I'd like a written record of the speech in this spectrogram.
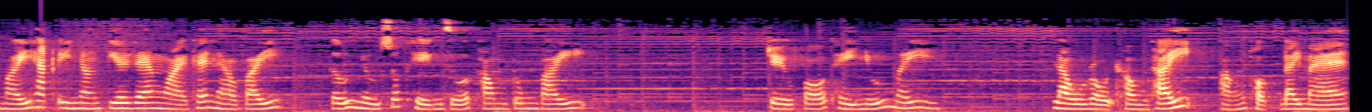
Mấy hắc y nhân kia ra ngoài thế nào vậy? Cứ như xuất hiện giữa không trung vậy. Triệu phổ thì nhướng mi. Lâu rồi không thấy, ẩn thuật đây mà.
